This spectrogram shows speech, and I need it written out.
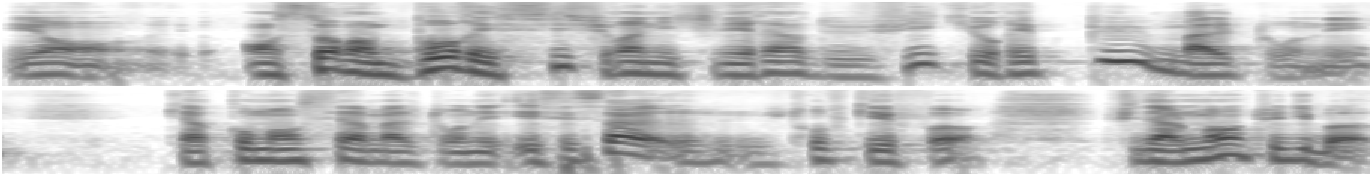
et on, on, sort un beau récit sur un itinéraire de vie qui aurait pu mal tourner, qui a commencé à mal tourner. Et c'est ça, je trouve, qui est fort. Finalement, tu dis, bah,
